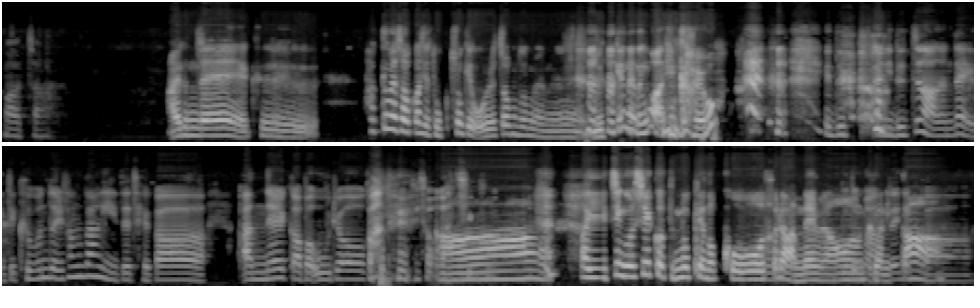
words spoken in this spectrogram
맞아. 아니, 근데 그 네. 학교에서까지 독촉이 올 정도면은 늦게 내는 거 아닌가요? 늦, 아니, 늦진 않은데, 이제 그분들이 상당히 이제 제가 안 낼까 봐 우려가 되셔가지고. 아, 아, 이 친구 실컷 등록해놓고 어, 서류 안못 내면 그러니까. 되니까.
